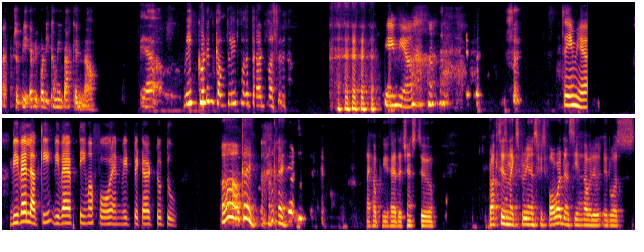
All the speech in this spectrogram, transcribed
That should be everybody coming back in now. Yeah, we couldn't complete for the third person. Same here. Same here. We were lucky. We were a team of four and we pitted to two. oh, okay. Okay. I hope you had a chance to practice and experience feed forward and see how it, it was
